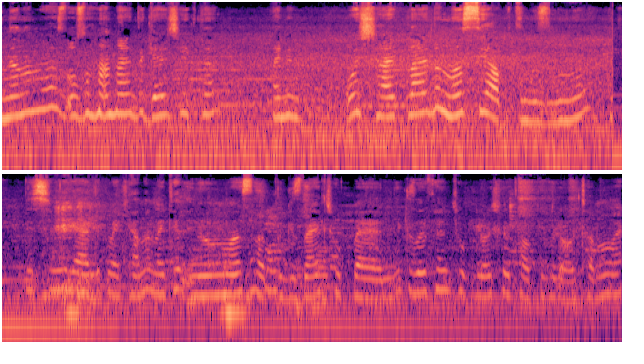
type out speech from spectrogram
inanılmaz. O zamanlarda gerçekten hani o şartlarda nasıl yaptınız bunu? Biz şimdi geldik mekana. Mekan inanılmaz tatlı, güzel. Çok beğendik. Zaten çok loş ve tatlı bir ortamı var.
